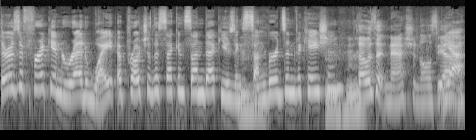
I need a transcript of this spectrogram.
there was a freaking red white approach of the second sun deck using mm-hmm. Sunbird's Invocation. That was at Nationals, yeah. Yeah.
